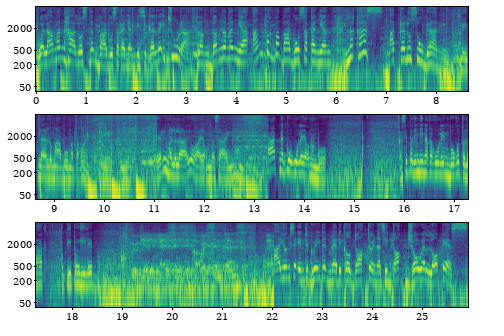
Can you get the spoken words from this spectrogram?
wala man halos nagbago sa kanyang pisikal na itsura. Ramdam naman niya ang pagbabago sa kanyang lakas at kalusugan. Late na lumabo mata ko eh. Pero yung malalayo, kaya kong basahin yan. At nagkukulay ako ng buhok. Kasi pag hindi nakakulay yung buhok, ito lahat puti itong gilid. We're giving medicines to cover symptoms. Uh, Ayon sa integrated medical doctor na si Doc Joel Lopez,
